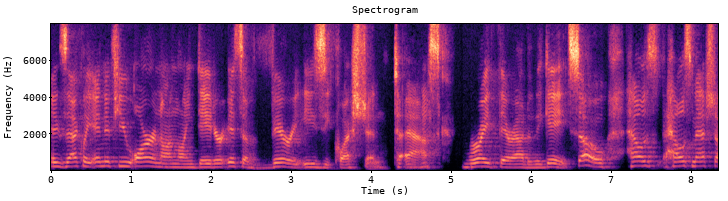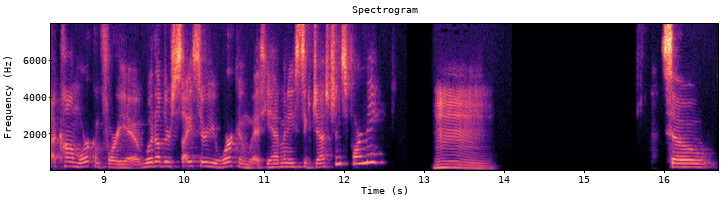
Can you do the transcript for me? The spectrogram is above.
Exactly. And if you are an online dater, it's a very easy question to Mm-hmm. ask right there out of the gate. So, how's how's match.com working for you? What other sites are you working with? You have any suggestions for me? Mm. So,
